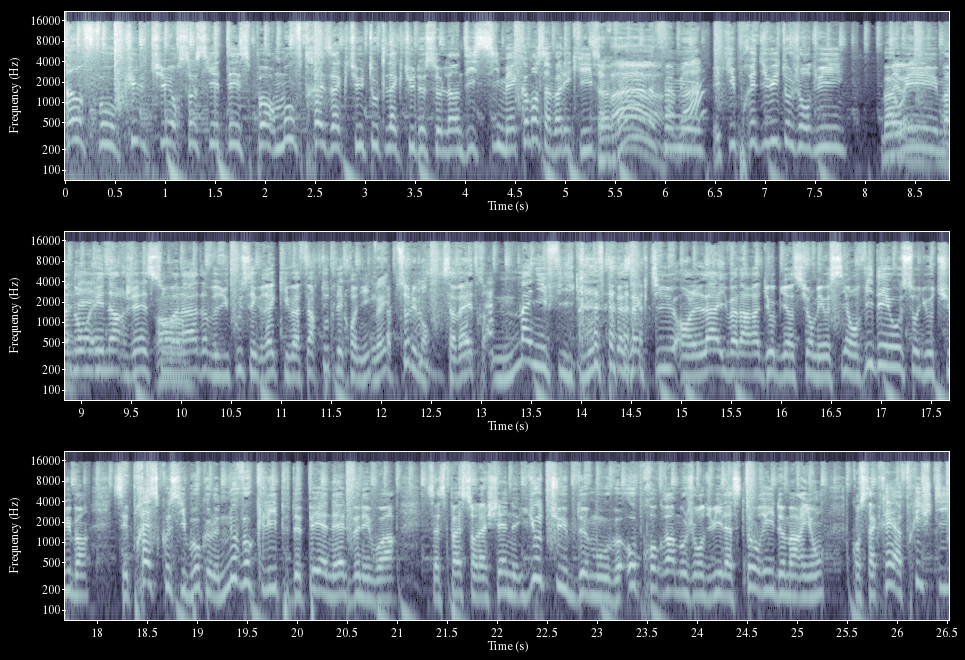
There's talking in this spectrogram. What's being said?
Info, culture, société, sport, Move 13 actu, toute l'actu de ce lundi 6 mai. Comment ça va l'équipe? Ça va, la famille? Équipe réduite aujourd'hui? Bah Eh oui, oui. Manon Ouais. et Narges sont Oh. malades. Du coup, c'est Greg qui va faire toutes les chroniques. Oui. Absolument. Ça va être magnifique. Move très actu en live à la radio bien sûr, mais aussi en vidéo sur YouTube. hein. C'est presque aussi beau que le nouveau clip de PNL. Venez voir. Ça se passe sur la chaîne YouTube de Move. Au programme aujourd'hui, la story de Marion consacrée à Frishti.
